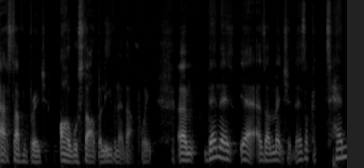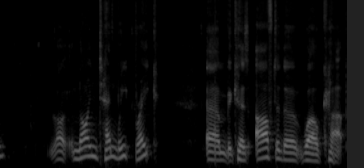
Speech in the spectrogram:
at Stamford Bridge, I will start believing at that point. Um, then there's yeah, as I mentioned, there's like a 10, like nine, 10 week break. Um, because after the World Cup,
